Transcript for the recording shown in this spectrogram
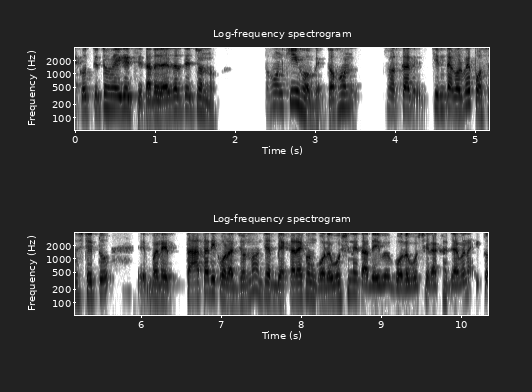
একত্রিত হয়ে গেছে তাদের রেজাল্টের জন্য। তখন কি হবে? তখন সরকার চিন্তা করবে প্রসেসটা একটু মানে তাড়াতাড়ি করার জন্য যে বেকার এখন গড়ে বসে নেই, তাদের এইভাবে গড়ে বসে রাখা যাবে না, একটু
